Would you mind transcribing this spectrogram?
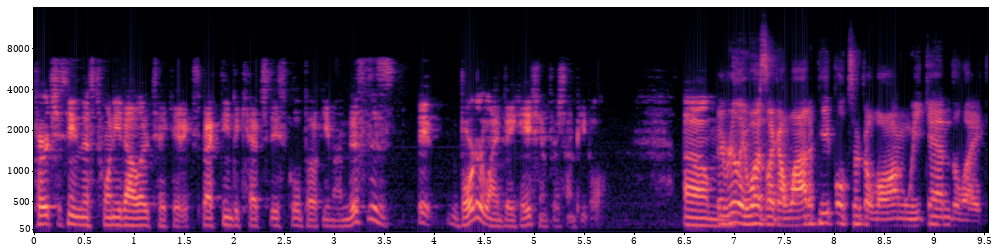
purchasing this twenty dollar ticket, expecting to catch these cool Pokemon. This is it, borderline vacation for some people. Um, it really was. Like a lot of people took a long weekend to like,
